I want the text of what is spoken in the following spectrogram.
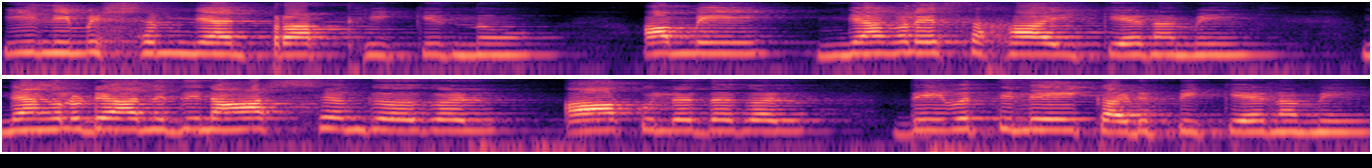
ഈ നിമിഷം ഞാൻ പ്രാർത്ഥിക്കുന്നു. അമ്മേ ഞങ്ങളെ സഹായിക്കണമേ. ഞങ്ങളുടെ അനുദിന ആശങ്കകൾ ആകുലതകൾ ദൈവത്തിലേക്ക് അടുപ്പിക്കണമേ.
